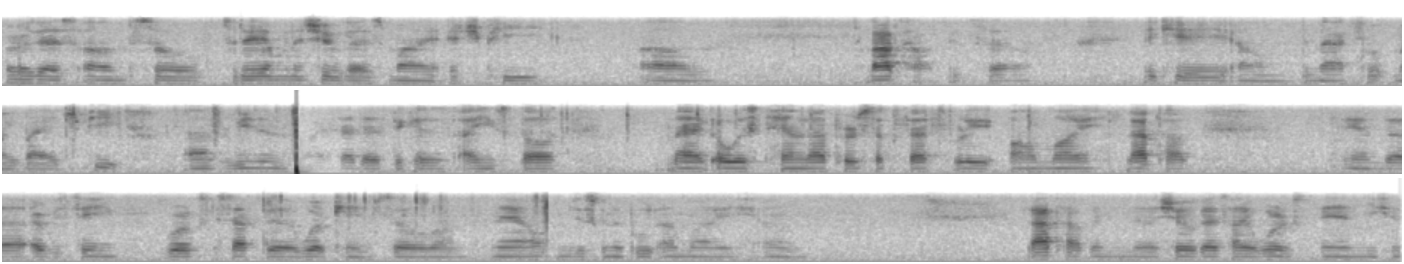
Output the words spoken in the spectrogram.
Alright guys, um, so today I'm going to show you guys my HP um, laptop. It's uh, aka um, the MacBook made by HP. Uh, the reason why I said that is because I installed Mac OS 10 Leopard successfully on my laptop and uh, everything works except the webcam. So um, now I'm just going to boot on my um, laptop and uh, show you guys how it works and you can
